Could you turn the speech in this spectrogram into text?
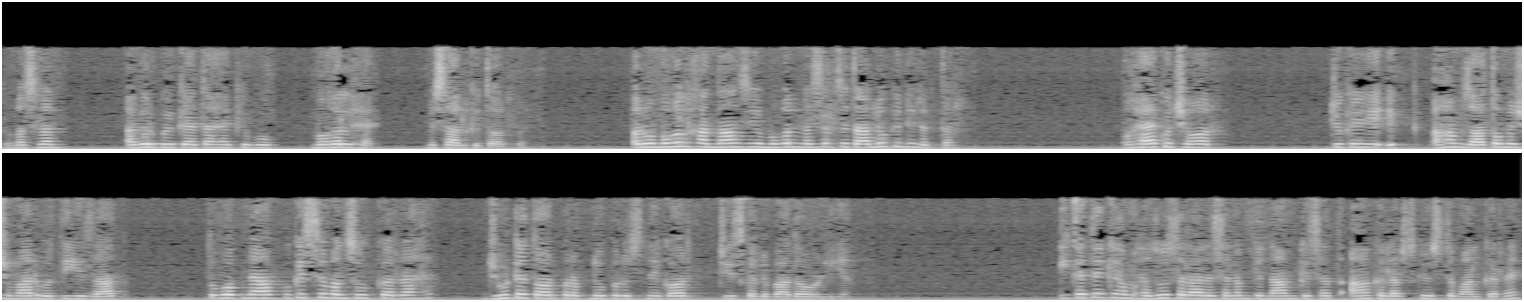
تو مثلا اگر کوئی کہتا ہے کہ وہ مغل ہے، مثال کے طور پر، اور وہ مغل خاندان سے یا مغل نسل سے تعلق ہی نہیں رکھتا، وہ ہے کچھ اور، جو کہ ایک اہم ذاتوں میں شمار ہوتی ہے ذات تو وہ اپنے آپ کو کس سے منسوخ کر رہا ہے؟ جھوٹے طور پر اپنے اوپر اس نے ایک اور چیز کا لبادہ اوڑھ لیا۔ یہ کہتے ہیں کہ ہم حضور صلی اللہ علیہ وسلم کے نام کے ساتھ آ کا لفظ کیوں استعمال کر رہے ہیں؟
